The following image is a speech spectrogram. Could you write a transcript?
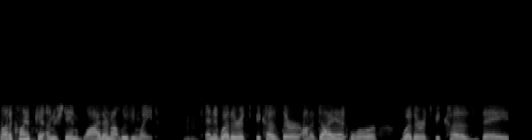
a lot of clients can't understand why they're not losing weight, mm. and whether it's because they're on a diet or whether it's because they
